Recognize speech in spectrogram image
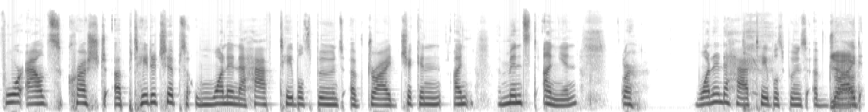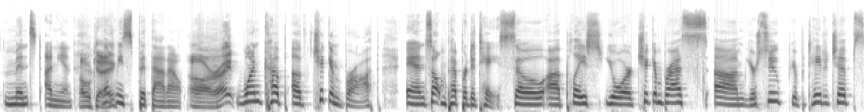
four ounce crushed uh, potato chips, one and a half tablespoons of dried chicken, un- minced onion, or one and a half tablespoons of dried minced onion. Okay. Let me spit that out All right. one cup of chicken broth and salt and pepper to taste. So uh, place your chicken breasts, um, your soup, your potato chips,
